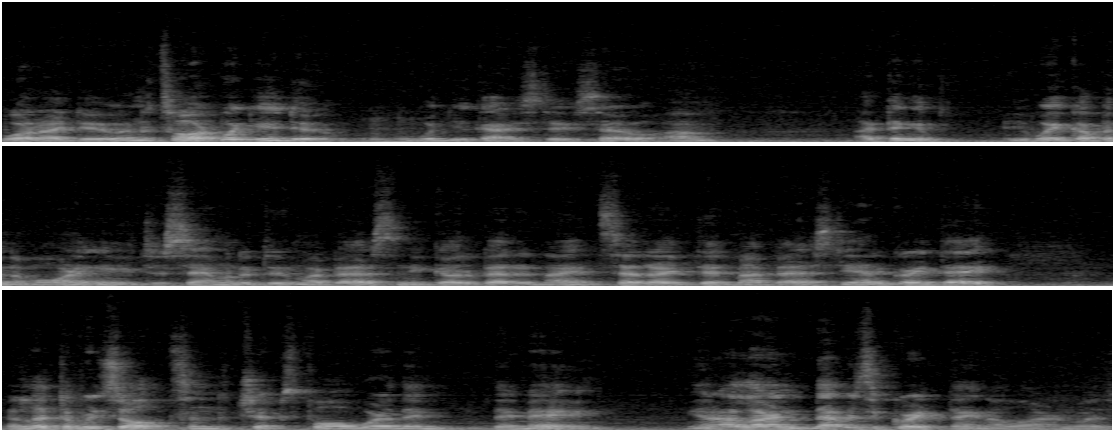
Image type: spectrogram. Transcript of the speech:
what I do, and it's hard what you do. What you guys do. So um, I think if you wake up in the morning and you just say, I'm going to do my best, and you go to bed at night and said, I did my best, you had a great day. And let the results and the chips fall where they, they may. You know, I learned, that was a great thing I learned was,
